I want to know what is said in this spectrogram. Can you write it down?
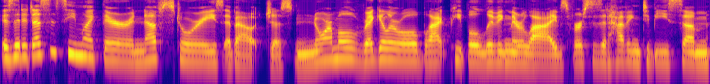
Is that it doesn't seem like there are enough stories about just normal, regular old black people living their lives versus it having to be some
